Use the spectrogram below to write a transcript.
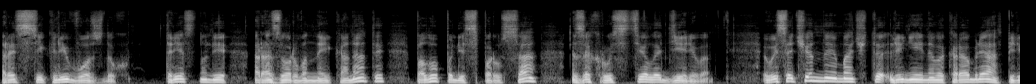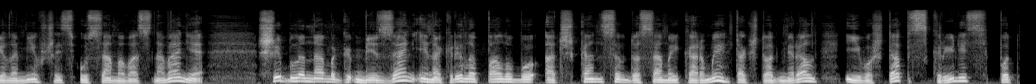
рассекли воздух. Треснули разорванные канаты, полопались паруса, захрустело дерево. Высоченная мачта линейного корабля, переломившись у самого основания, шибла на бок Бизань и накрыла палубу от шканцев до самой кормы, так что адмирал и его штаб скрылись под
